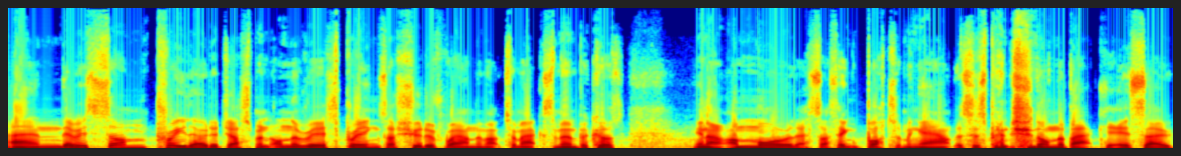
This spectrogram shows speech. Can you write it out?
and there is some preload adjustment on the rear springs I should have wound them up to maximum because you know I'm more or less I think bottoming out the suspension on the back here so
